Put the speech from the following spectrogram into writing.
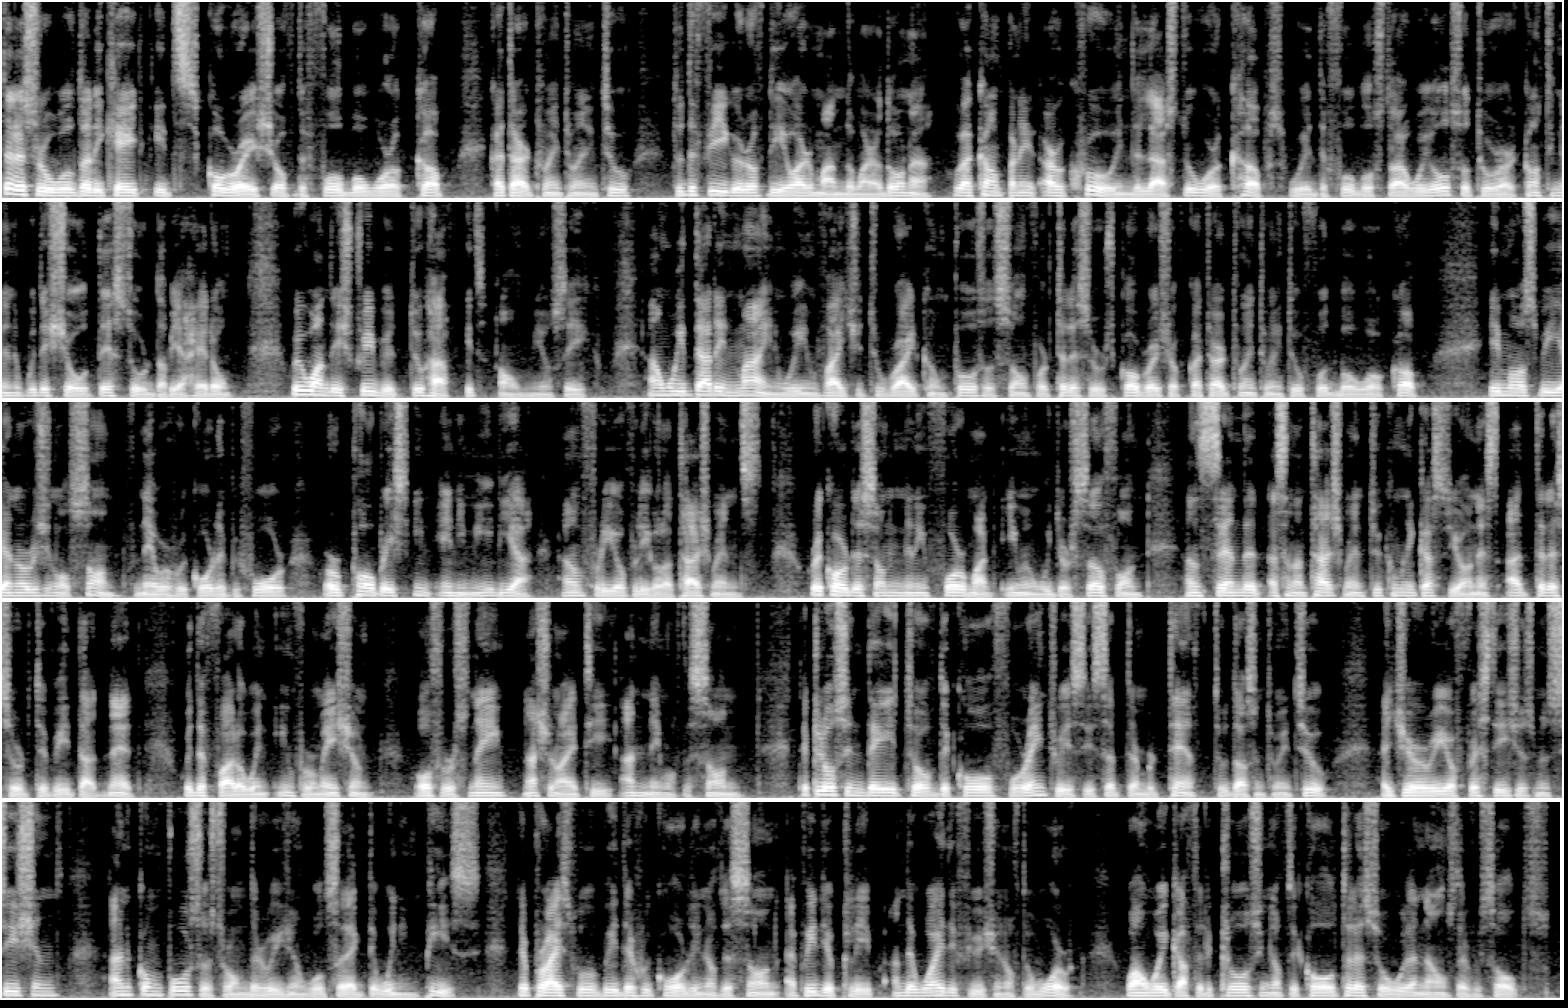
Telesur will dedicate its coverage of the Football World Cup Qatar 2022 to the figure of Diego Armando Maradona, who accompanied our crew in the last two World Cups. With the football star, we also tour our continent with the show The Sur Viajero. We want this tribute to have its own music. And with that in mind, we invite you to write compose a song for Telesur's coverage of Qatar 2022 Football World Cup. It must be an original song, never recorded before or published in any media and free of legal attachments. Record the song in any format, even with your cell phone, and send it as an attachment to comunicaciones at telesurtv.net with the following information author's name, nationality, and name of the song. The closing date of the call for entries is September 10, 2022. A jury of prestigious musicians and composers from the region will select the winning piece. The prize will be the recording of the song, a video clip, and the wide diffusion of the work. One week after the closing of the call, Telesur will announce the results.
